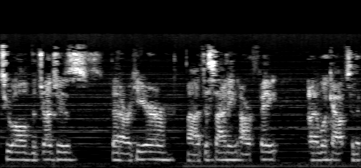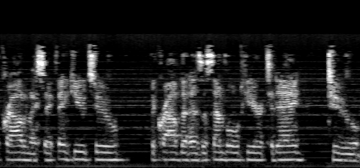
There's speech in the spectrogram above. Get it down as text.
to all of the judges that are here uh, deciding our fate. I look out to the crowd and I say thank you to the crowd that has assembled here today to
